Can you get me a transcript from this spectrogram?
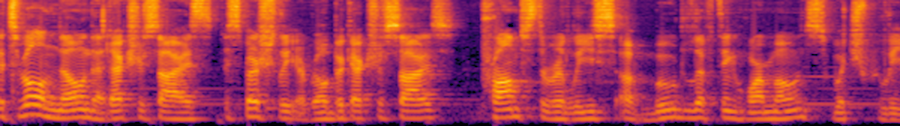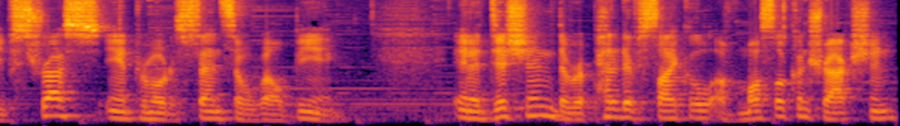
It's well known that exercise, especially aerobic exercise, prompts the release of mood-lifting hormones which relieve stress and promote a sense of well-being. In addition, the repetitive cycle of muscle contraction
